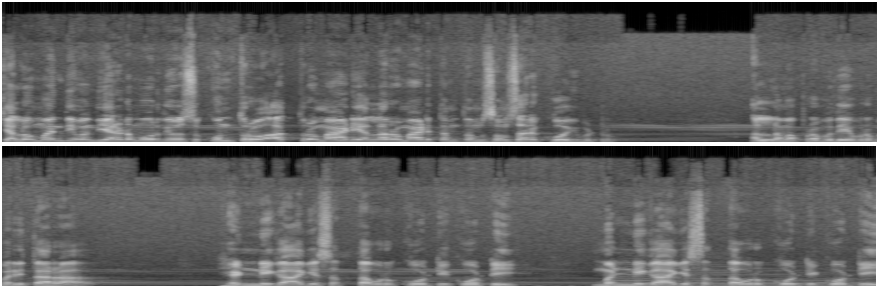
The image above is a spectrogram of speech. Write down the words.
ಕೆಲವು ಮಂದಿ ಒಂದು ಎರಡು ಮೂರು ದಿವಸ ಕುಂತರು, ಅತ್ರು ಮಾಡಿ, ಎಲ್ಲರೂ ಮಾಡಿ ತಮ್ಮ ತಮ್ಮ ಸಂಸಾರಕ್ಕೆ ಹೋಗಿಬಿಟ್ರು. ಅಲ್ಲಮ ಪ್ರಭುದೇವರು ಬರೀತಾರ, ಹೆಣ್ಣಿಗಾಗಿ ಸತ್ತವರು ಕೋಟಿ ಕೋಟಿ, ಮಣ್ಣಿಗಾಗಿ ಸತ್ತವರು ಕೋಟಿ ಕೋಟಿ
